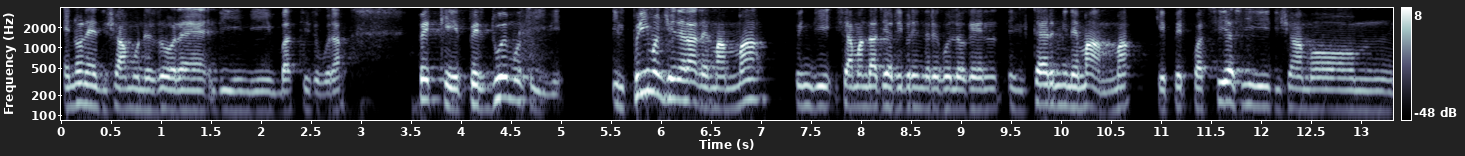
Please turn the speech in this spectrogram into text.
e non è diciamo un errore di, di battitura, perché per due motivi. Il primo in generale è mamma, quindi siamo andati a riprendere quello che è il, il termine mamma, che per qualsiasi diciamo,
